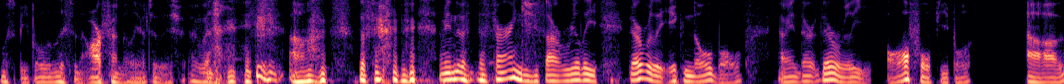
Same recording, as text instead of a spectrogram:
Most people who listen are familiar to this. With uh, the, I mean, the, the Ferengis are really they're really ignoble. I mean, they're they're really awful people, uh,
